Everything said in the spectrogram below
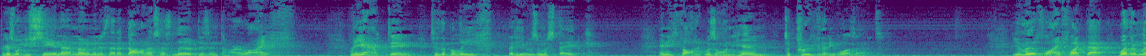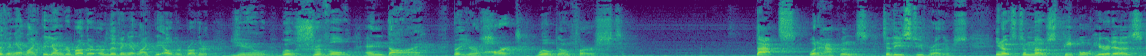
Because what you see in that moment is that Adonis has lived his entire life reacting to the belief that he was a mistake. And he thought it was on him to prove that he wasn't. You live life like that, whether living it like the younger brother or living it like the elder brother, you will shrivel and die but your heart will go first. That's what happens to these two brothers. You know, it's to most people, here it is,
